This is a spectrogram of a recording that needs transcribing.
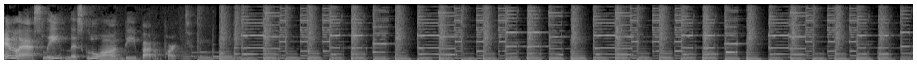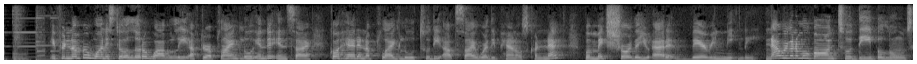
And lastly, let's glue on the bottom part. If your number one is still a little wobbly after applying glue in the inside, go ahead and apply glue to the outside where the panels connect, but make sure that you add it very neatly. Now we're gonna move on to the balloons.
